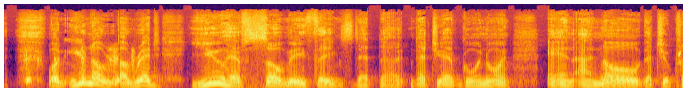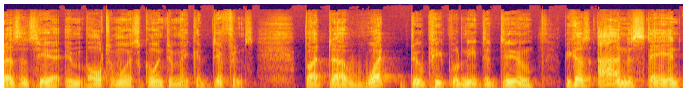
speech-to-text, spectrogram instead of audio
well, you know, uh, Reg, you have so many things that uh, that you have going on, and I know that your presence here in Baltimore is going to make a difference. But uh, what do people need to do? Because I understand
